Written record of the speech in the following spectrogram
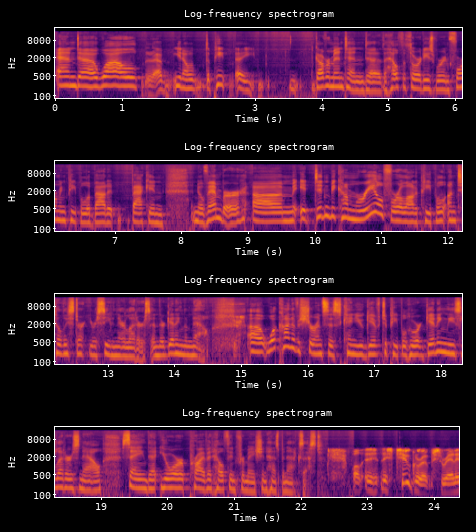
And uh, while, uh, you know, the people uh, government and uh, the health authorities were informing people about it back in November, um, it didn't become real for a lot of people until they start receiving their letters, and they're getting them now. Uh, what kind of assurances can you give to people who are getting these letters now saying that your private health information has been accessed? Well, there's two groups really.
